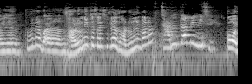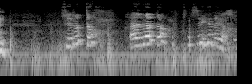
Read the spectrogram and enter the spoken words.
ওই তুমি না ঝাড়ু নিতে চাইছিলে ঝাড়ু নেবা না? ঝাড়ু তো আমি নিছি। কই? সেটা তো সেটা তো সেখানে রাখো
